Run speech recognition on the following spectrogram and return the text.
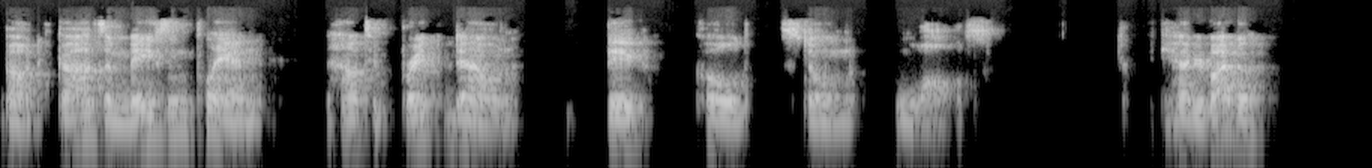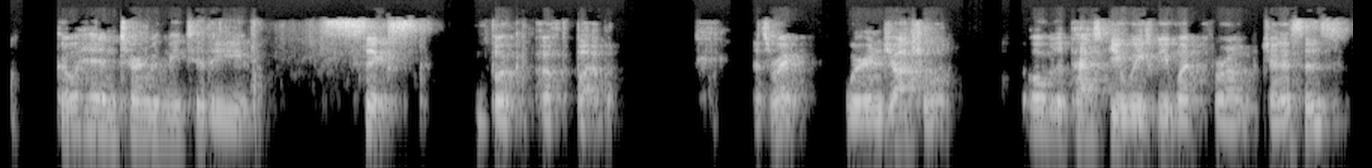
about God's amazing plan and how to break down big, cold stone walls. If you have your Bible, go ahead and turn with me to the sixth book of the Bible. That's right, we're in Joshua. Over the past few weeks, we went from Genesis,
